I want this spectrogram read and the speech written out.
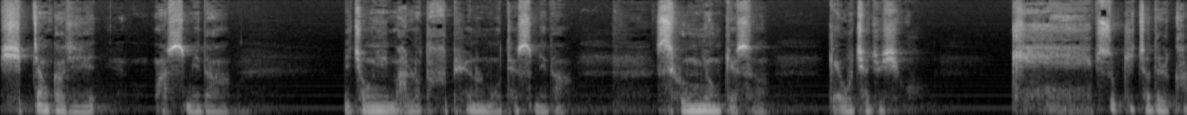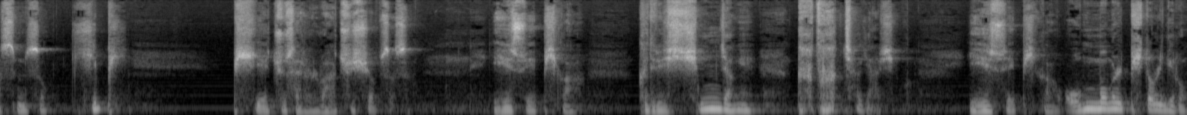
10장까지 왔습니다. 이 종이 말로 다 표현을 못했습니다. 성령께서 깨우쳐 주시고 깊숙이 저들 가슴 속 깊이 피의 주사를 놔 주시옵소서. 예수의 피가 그들의 심장에 가득 차게 하시고 예수의 피가 온몸을 피돌기로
